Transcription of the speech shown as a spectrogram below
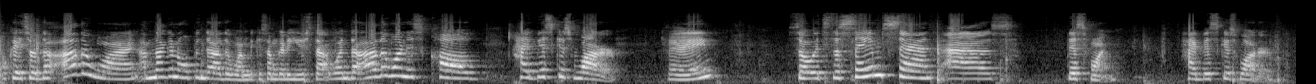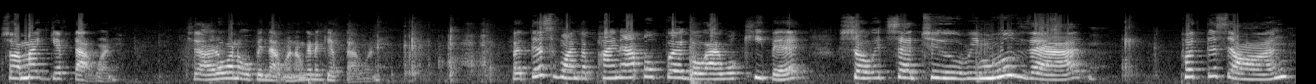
Okay, so the other one, I'm not gonna open the other one because I'm gonna use that one. The other one is called hibiscus water. Okay, so it's the same scent as this one, hibiscus water. So I might gift that one. So I don't want to open that one. I'm going to give that one. But this one, the Pineapple Fuego, I will keep it. So it said to remove that, put this on,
